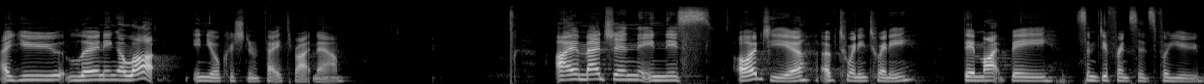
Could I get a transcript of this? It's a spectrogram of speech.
Are you learning a lot in your Christian faith right now? I imagine in this odd year of 2020, there might be some differences for you.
